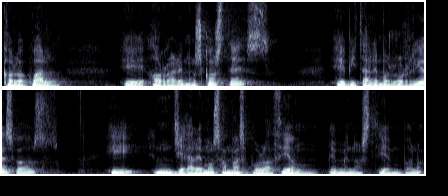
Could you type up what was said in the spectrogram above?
Con lo cual, eh, ahorraremos costes, evitaremos los riesgos y llegaremos a más población en menos tiempo. ¿no?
